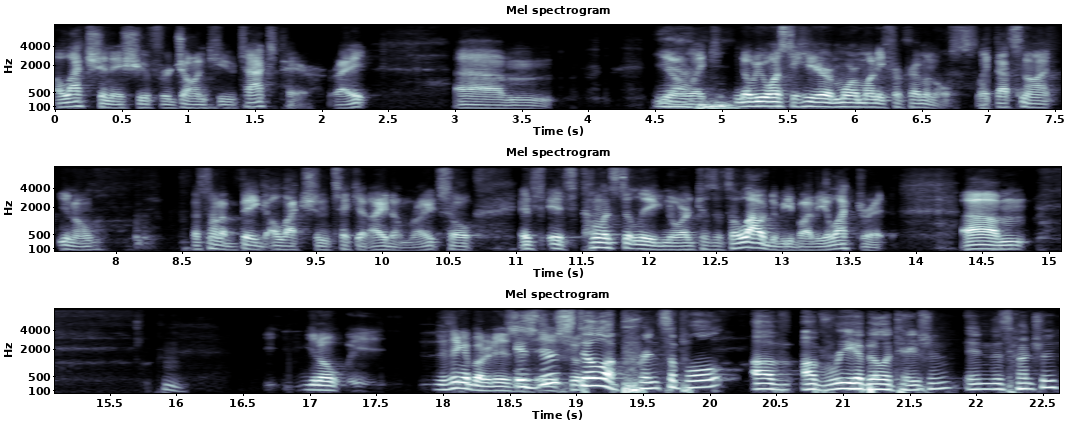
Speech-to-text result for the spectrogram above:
election issue for John Q taxpayer, right? Um, you yeah. know, like nobody wants to hear more money for criminals. Like that's not, you know, that's not a big election ticket item, right? So it's it's constantly ignored because it's allowed to be by the electorate. Um, hmm. You know, the thing about it is, is, is there is, still so, a principle of of rehabilitation in this country,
